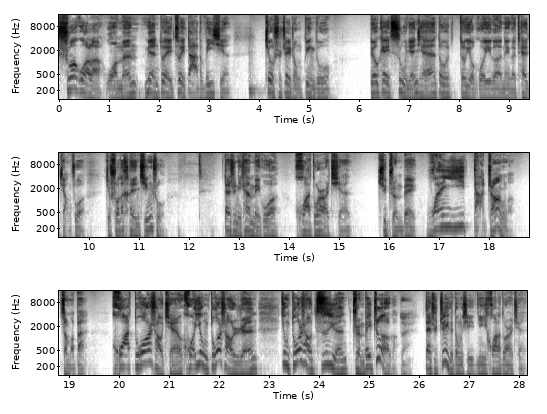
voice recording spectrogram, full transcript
说过了，我们面对最大的危险就是这种病毒。Bill Gates 四五年前都都有过一个那个 TED 讲座，就说的很清楚。但是你看美国花多少钱去准备，万一打仗了怎么办？花多少钱，或用多少人，用多少资源准备这个？对但是这个东西你花了多少钱？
